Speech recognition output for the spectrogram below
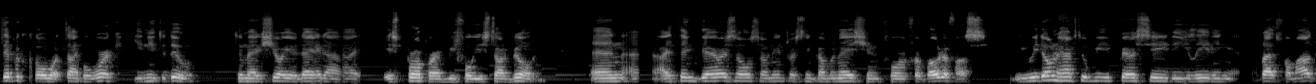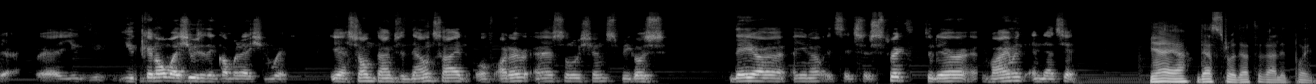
typical what type of work you need to do to make sure your data is proper before you start building. And uh, I think there is also an interesting combination for, for both of us. We don't have to be per se the leading platform out there. Uh, you, you can always use it in combination with. Yeah, sometimes the downside of other uh, solutions because they are, you know, it's it's strict to their environment and that's it. Yeah, yeah, that's true. That's a valid point.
